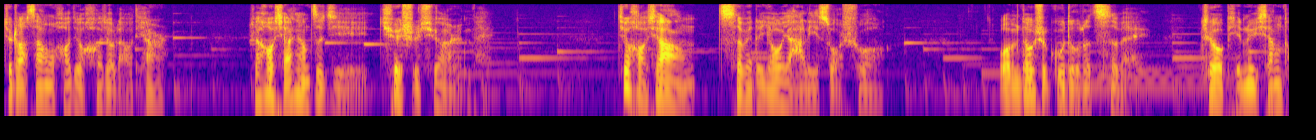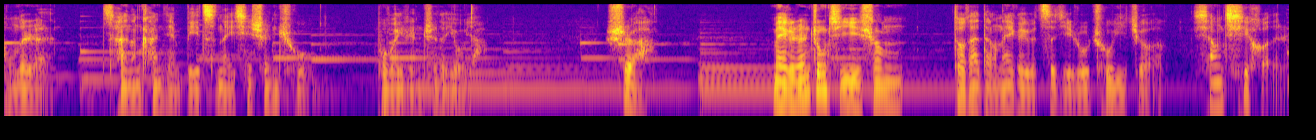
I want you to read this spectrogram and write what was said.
就找三五好友喝酒聊天，然后想想自己确实需要人陪。就好像《刺猬的优雅》里所说：“我们都是孤独的刺猬，只有频率相同的人，才能看见彼此内心深处不为人知的优雅。”是啊，每个人终其一生，都在等那个与自己如出一辙、相契合的人。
